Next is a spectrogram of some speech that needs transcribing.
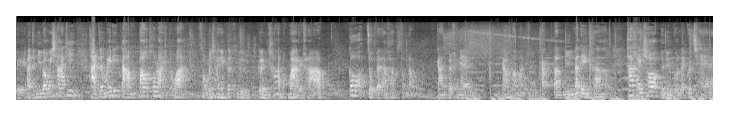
เลย อาจจะมีบางวิชาที่อาจจะไม่ได้ตามเป้าเท่าไหร่แต่ว่าสองวิชานี้ก็คือเกินคาดมากๆเลยครับ ก็จบไปแล้วครับสำหรับการเปิดคะแนน9สามัญของกับตันดินนั่นเองครับ ถ้าใครชอบอย่าลืมกดไลค์กดแชร์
